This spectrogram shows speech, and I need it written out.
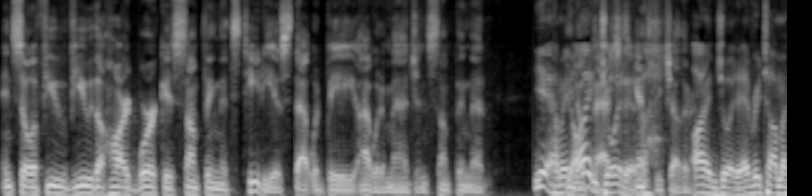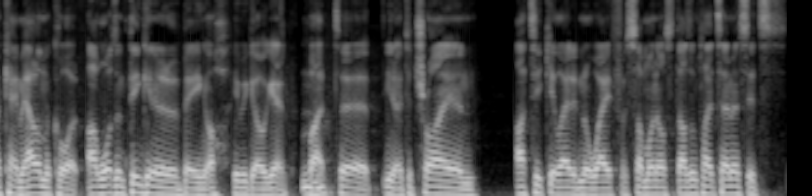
And so if you view the hard work as something that's tedious, that would be, I would imagine, something that Yeah, I mean, you know, I enjoyed it. against each other. I enjoyed it every time I came out on the court. I wasn't thinking of it being, oh, here we go again. Mm-hmm. But to you know, to try and articulate it in a way for someone else that doesn't play tennis, it's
